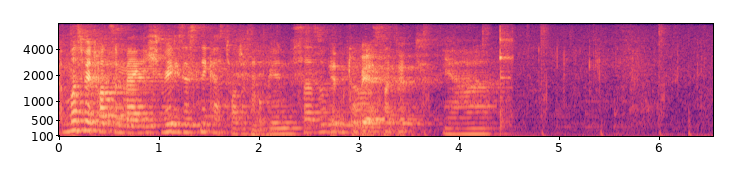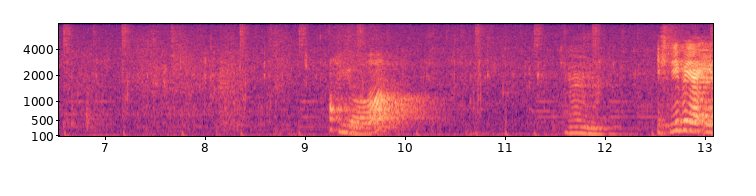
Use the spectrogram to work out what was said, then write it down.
nee, muss mir trotzdem merken, ich will diese Snickers-Torte probieren. Das sah so Jetzt gut probier aus. erstmal das. Ja. Ach ja. Hm. Ich liebe ja eh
